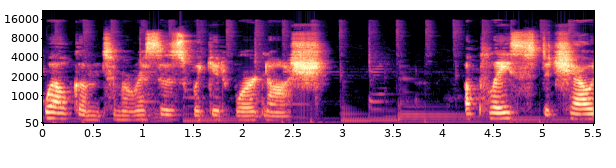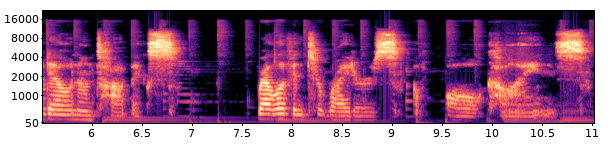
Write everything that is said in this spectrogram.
Welcome to Marissa's Wicked Word Nosh, a place to chow down on topics relevant to writers of all kinds.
